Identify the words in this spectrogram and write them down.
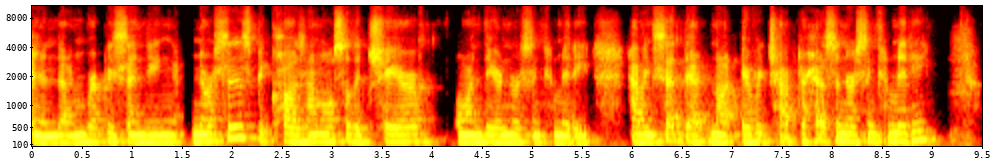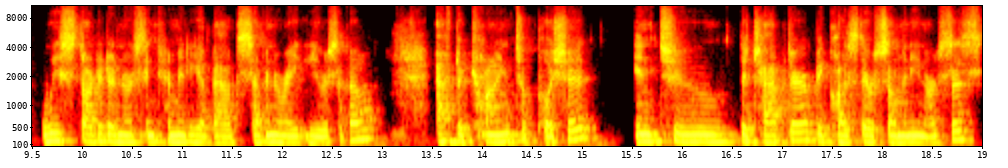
And I'm representing nurses because I'm also the chair on their nursing committee. Having said that, not every chapter has a nursing committee. We started a nursing committee about seven or eight years ago. After trying to push it, into the chapter because there are so many nurses.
